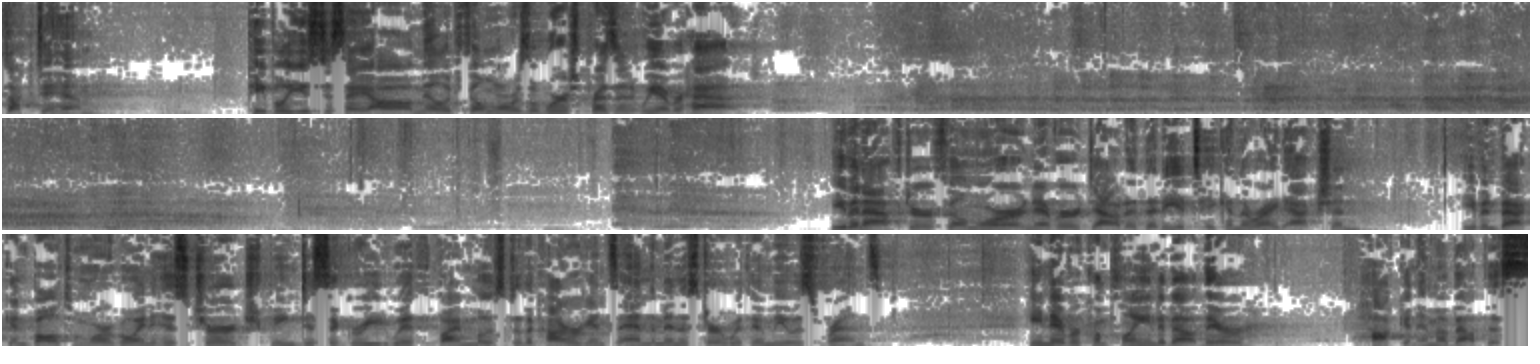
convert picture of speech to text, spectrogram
stuck to him. People used to say, oh, Millard Fillmore was the worst president we ever had. Even after Fillmore never doubted that he had taken the right action, even back in Baltimore, going to his church, being disagreed with by most of the congregants and the minister with whom he was friends, he never complained about their hawking him about this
